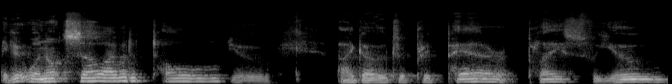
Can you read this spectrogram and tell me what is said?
If it were not so, I would have told you. I go to prepare a place for you.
